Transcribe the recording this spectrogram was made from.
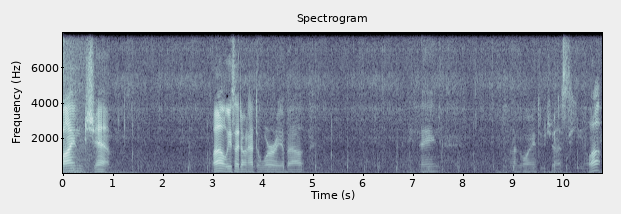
Refined gem. Well, at least I don't have to worry about anything. So I'm going to just heal up.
